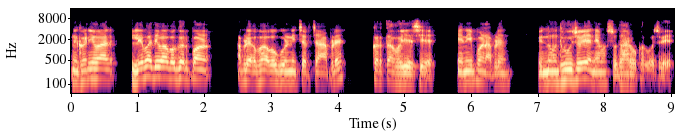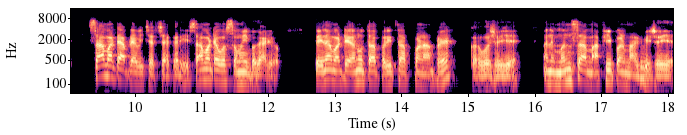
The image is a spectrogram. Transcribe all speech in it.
અને ઘણીવાર લેવા દેવા વગર પણ આપણે અભાવ અવગુણની ચર્ચા આપણે કરતા હોઈએ છીએ. એની પણ આપણે નોંધવું જોઈએ અને એમાં સુધારો કરવો જોઈએ. શા માટે આપણે આવી ચર્ચા કરી શા માટે આવો સમય બગાડ્યો? તો એના માટે અનુતાપ, પરિતાપ પણ આપણે કરવો જોઈએ અને મનસા માફી પણ માગવી જોઈએ.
